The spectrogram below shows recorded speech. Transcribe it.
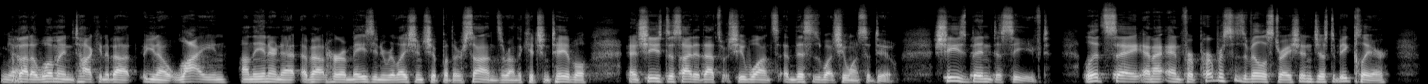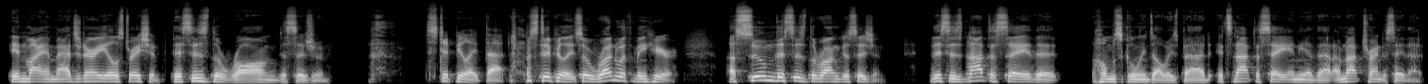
Yeah. about a woman talking about, you know, lying on the internet about her amazing relationship with her sons around the kitchen table. And she's decided that's what she wants and this is what she wants to do. She's been deceived. Let's say, and I, and for purposes of illustration, just to be clear, in my imaginary illustration, this is the wrong decision Stipulate that. stipulate. So run with me here. Assume this is the wrong decision. This is not to say that homeschooling's always bad. It's not to say any of that. I'm not trying to say that.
